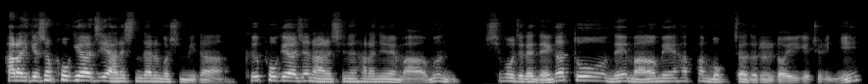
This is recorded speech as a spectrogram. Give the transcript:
하나님께서는 포기하지 않으신다는 것입니다. 그 포기하지 않으시는 하나님의 마음은 15절에 내가 또 내 마음에 합한 목자들을 너희에게 주리니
